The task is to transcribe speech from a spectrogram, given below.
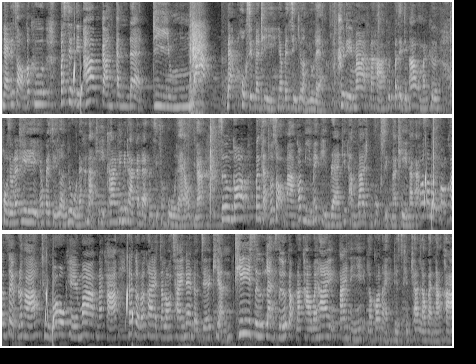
อย่างที่สองก็คือประสิทธิภาพการกันแดด ดีมากเนี่ย60 นาทียังเป็นสีเหลืองอยู่เลยอะคือดีมากนะคะ คือประสิทธิภาพของมันคือ 60 นาทียังเป็นสีเหลืองอยู่ในขณะที่อีกข้างที่ไม่ทากันแดดเป็นสีชมพูแล้วนะซึ่งก็ตั้งแต่ทดสอบมาก็มีไม่กี่แบรนด์ที่ทำได้ถึง 60 นาทีนะคะข้อสรุปของคอนเซปต์นะคะ ถือว่าโอเคมากนะคะ ถ้าเกิดว่าใครอยากจะลองใช้เนี่ยเดี๋ยวเจ๊เขียนที่ซื้อแหล่งซื้อกับราคาไว้ให้ใต้นี้ แล้วก็ใน description แล้วกันนะคะ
